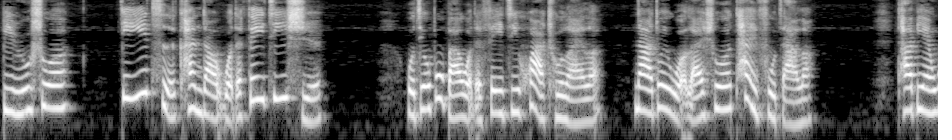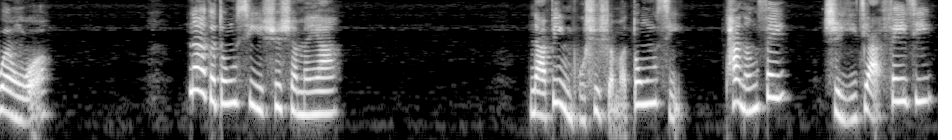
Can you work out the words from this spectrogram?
比如说，第一次看到我的飞机时，我就不把我的飞机画出来了， 那对我来说太复杂了。他便问我：“那个东西是什么呀？”那并不是什么东西，它能飞，是一架飞机，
